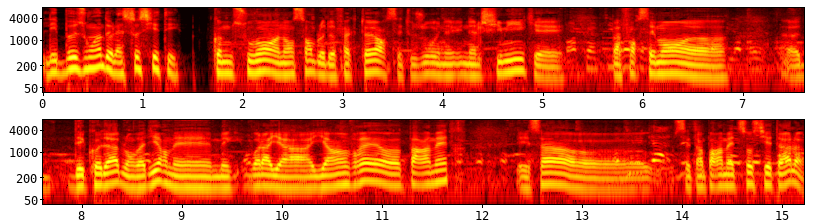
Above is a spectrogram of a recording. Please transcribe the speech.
les besoins de la société. Comme souvent, un ensemble de facteurs, c'est toujours une, alchimie qui est pas forcément euh, euh, décodable, on va dire, mais, voilà, il y a, un vrai euh, paramètre, et ça, c'est un paramètre sociétal.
